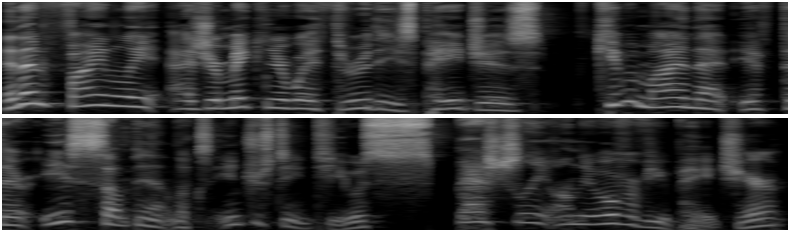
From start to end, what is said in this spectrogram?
And then finally, as you're making your way through these pages, keep in mind that if there is something that looks interesting to you, especially on the overview page here,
